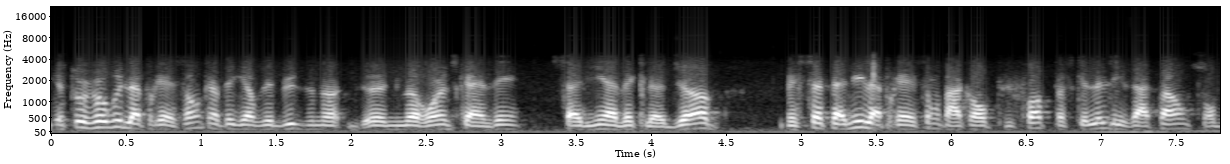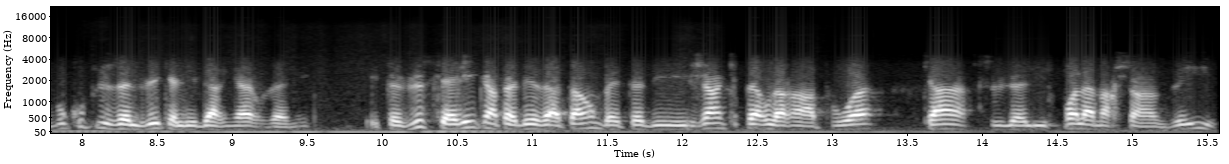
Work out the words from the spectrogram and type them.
il y a toujours eu de la pression quand tu es gardé but du de numéro un du Canadien. Ça vient avec le job. Mais cette année, la pression est encore plus forte parce que là, les attentes sont beaucoup plus élevées que les dernières années. Et tu as vu ce qui arrive quand tu as des attentes, ben, tu as des gens qui perdent leur emploi quand tu ne livres pas la marchandise.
